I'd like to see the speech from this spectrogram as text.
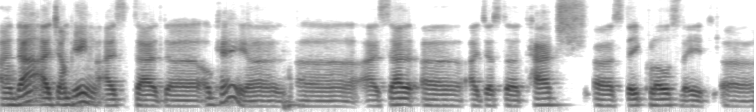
And then I jump in. I said, uh, okay. Uh, uh, I said, uh, I just attach, uh, stay closely uh,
